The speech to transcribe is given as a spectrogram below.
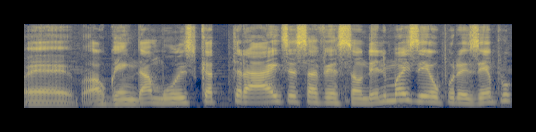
é, alguém da música, traz essa versão dele, mas eu, por exemplo,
